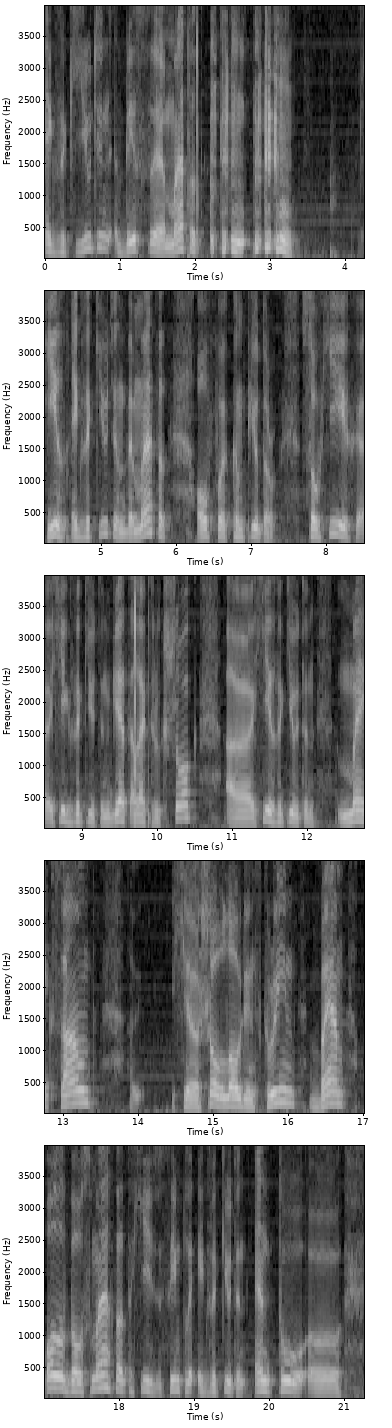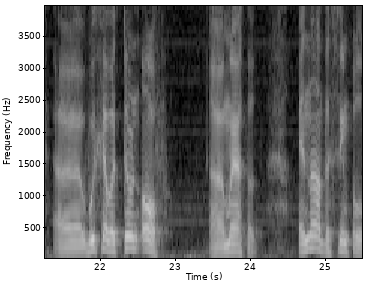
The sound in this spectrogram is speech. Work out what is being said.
executing this uh, method. he is executing the method of a computer. So he uh, he executing get electric shock, uh, he executing make sound, he show loading screen, bam, all of those methods he simply executing. And to uh, uh, we have a turn off uh, method, another simple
